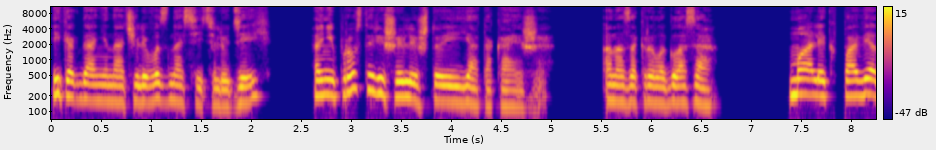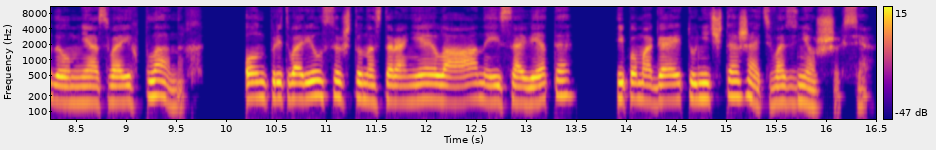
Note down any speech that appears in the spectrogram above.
И когда они начали возносить людей, они просто решили, что и я такая же. Она закрыла глаза. Малик поведал мне о своих планах. Он притворился, что на стороне Лаана и Совета и помогает уничтожать вознесшихся.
